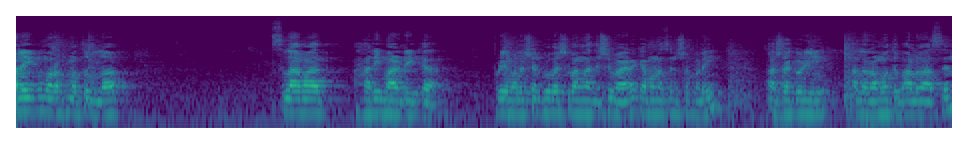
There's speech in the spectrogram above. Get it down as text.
আলাইকুম রহমতুল্লাহ সালামাত হারি মার্ডিকা, প্রিয় মালয়েশিয়ান প্রবাসী বাংলাদেশি ভাইরা কেমন আছেন সকলেই? আশা করি আল্লাহ রহমতে ভালো আছেন।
